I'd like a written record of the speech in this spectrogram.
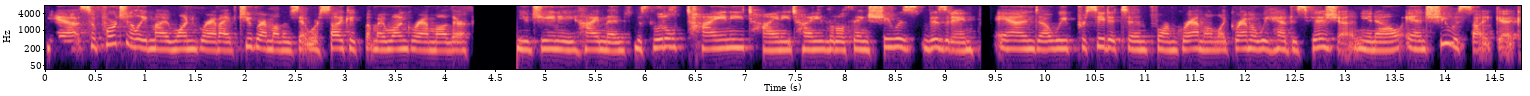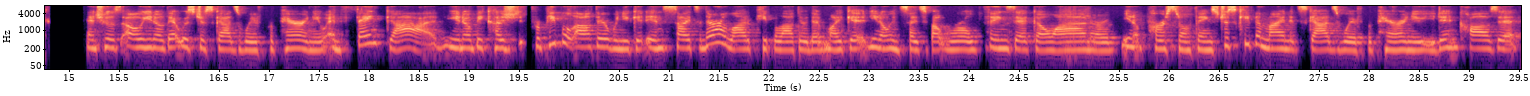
yeah. So, fortunately, my one grandma, I have two grandmothers that were psychic, but my one grandmother, Eugenie Hyman, this little tiny, tiny, tiny little thing. She was visiting, and uh, we proceeded to inform grandma, like, Grandma, we had this vision, you know, and she was psychic. And she goes, Oh, you know, that was just God's way of preparing you. And thank God, you know, because for people out there, when you get insights, and there are a lot of people out there that might get, you know, insights about world things that go on or, you know, personal things, just keep in mind it's God's way of preparing you. You didn't cause it.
